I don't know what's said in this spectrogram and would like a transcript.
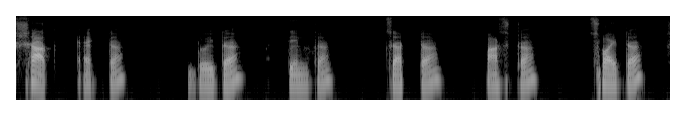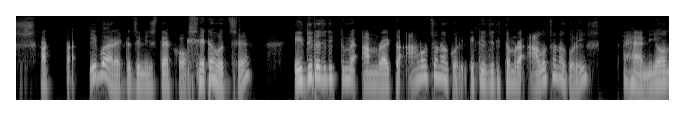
সাত, একটা, দুইটা, তিনটা, চারটা, পাঁচটা, ছয়টা সাতটা। এবার একটা জিনিস দেখো, সেটা হচ্ছে এই দুইটা যদি তুমি আমরা একটু আলোচনা করি একটু যদি একটু আমরা আলোচনা করি হ্যাঁ নিয়ন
